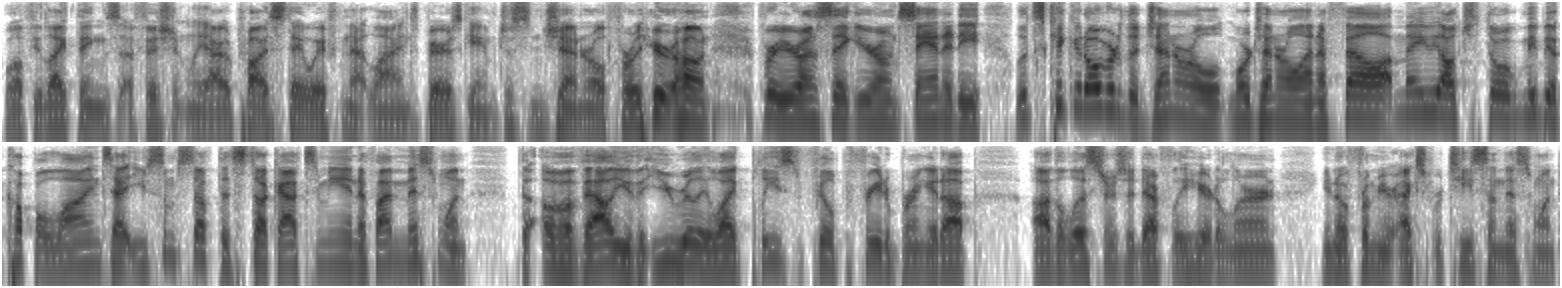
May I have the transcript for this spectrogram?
Well, if you like things efficiently, I would probably stay away from that Lions Bears game just in general for your own for your own sake, your own sanity. Let's kick it over to the general, more general NFL. Maybe I'll just throw maybe a couple lines at you, some stuff that stuck out to me, and if I miss one of a value that you really like, please feel free to bring it up. Uh, the listeners are definitely here to learn, you know, from your expertise on this one.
